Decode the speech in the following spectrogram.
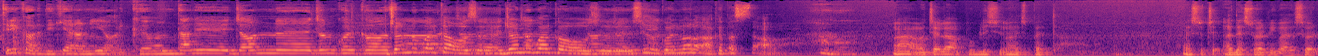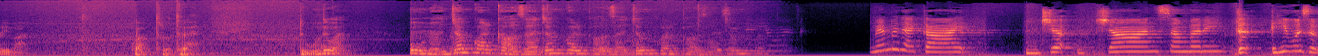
Ti ricordi chi era a New York? Un tale John, John qualcosa? John qualcosa, John, qualcosa, John, John, sì, John. quello là che passava. Ah, Ah, c'è la pubblicità, eh, aspetta. Adesso, adesso arriva, adesso arriva. 4, 3. due. Due. Uno, John qualcosa, John qualcosa, John qualcosa, John qualcosa. Remember that guy, jo- John somebody? The, he was a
